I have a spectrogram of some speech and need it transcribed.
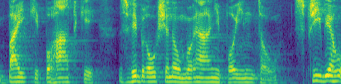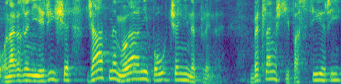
bajky, pohádky s vybroušenou morální pointou. Z příběhu o narození Ježíše žádné morální poučení neplyne. Betlémští pastýři,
